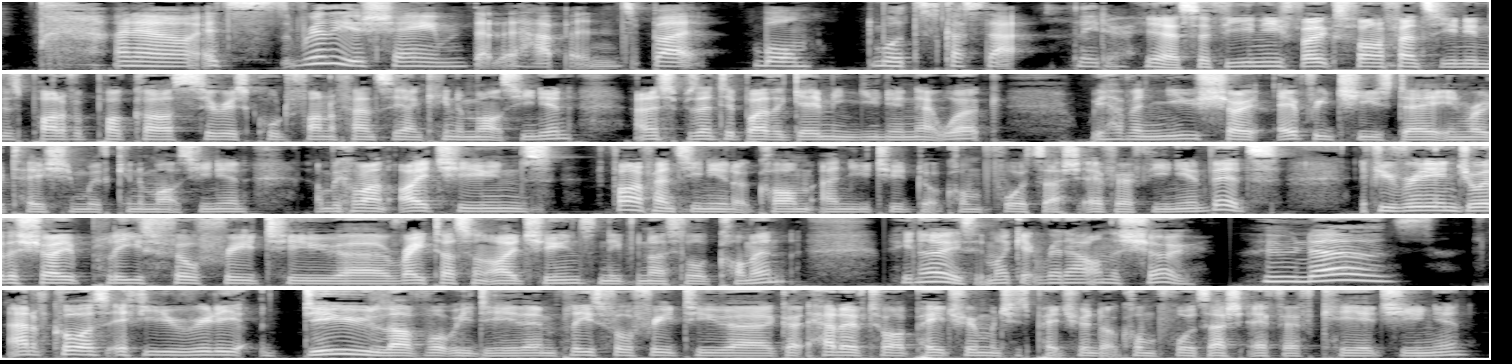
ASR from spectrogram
I know it's really a shame that it happened, but we'll we'll discuss that later. Yeah, so for you new folks, Final Fantasy Union is part of a podcast series called Final Fantasy and Kingdom Hearts Union, and it's presented by the Gaming Union Network. We have a new show every Tuesday in rotation with Kingdom Hearts Union, and we come on iTunes, FinalFantasyUnion.com, and YouTube.com forward slash FF Union vids. If you really enjoy the show, please feel free to uh, rate us on iTunes and leave a nice little comment. Who knows, it might get read out on the show. Who knows? And of course, if you really do love what we do, then please feel free to uh, go head over to our Patreon, which is patreon.com forward slash FFKHUnion.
